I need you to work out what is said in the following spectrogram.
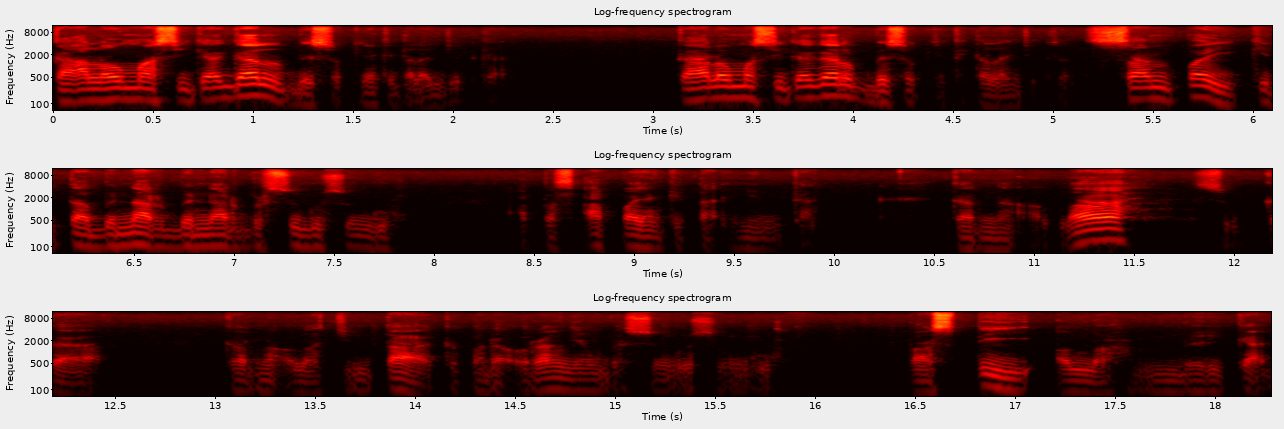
Kalau masih gagal, besoknya kita lanjutkan. Kalau masih gagal, besoknya kita lanjutkan. Sampai kita benar-benar bersungguh-sungguh atas apa yang kita inginkan. Karena Allah suka, karena Allah cinta kepada orang yang bersungguh-sungguh. Pasti Allah memberikan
